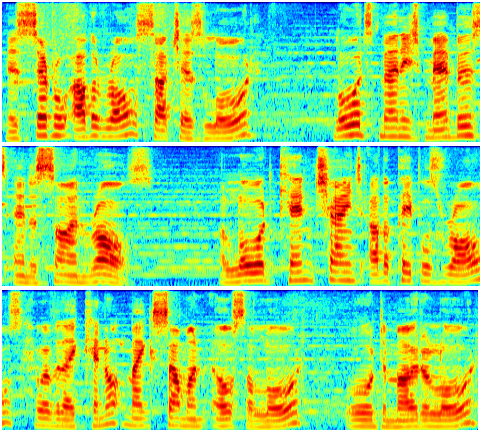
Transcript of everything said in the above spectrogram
There's several other roles such as Lord. Lords manage members and assign roles. A Lord can change other people's roles, however they cannot make someone else a Lord or demote a Lord.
